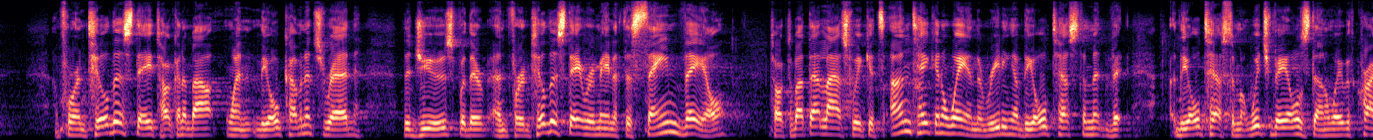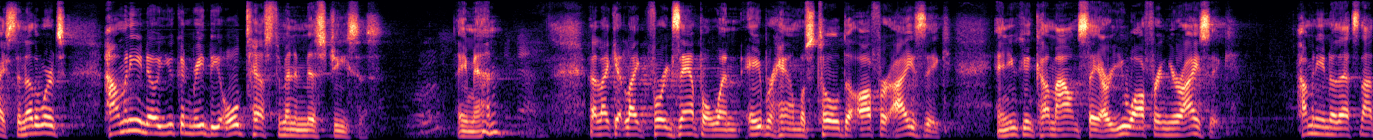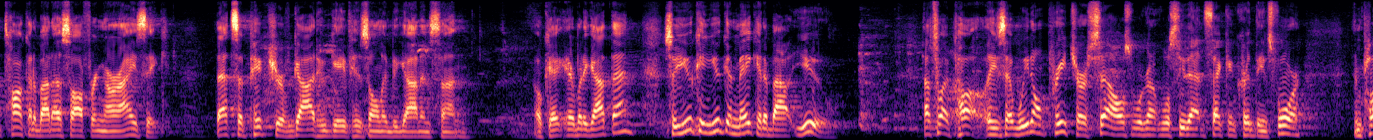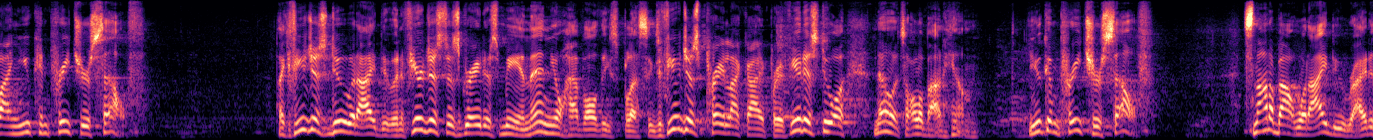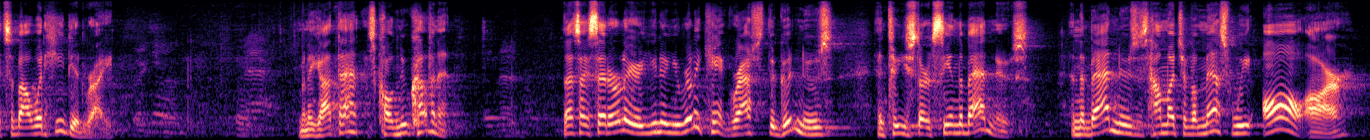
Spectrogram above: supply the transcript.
For until this day, talking about when the old covenant's read, the Jews, for their, and for until this day remaineth the same veil. Talked about that last week. It's untaken away in the reading of the Old Testament the Old Testament, which veil is done away with Christ. In other words, how many of you know you can read the Old Testament and miss Jesus? Mm-hmm. Amen? Amen. I like it, like for example, when Abraham was told to offer Isaac, and you can come out and say, Are you offering your Isaac? How many of you know that's not talking about us offering our Isaac? That's a picture of God who gave his only begotten Son. Okay, everybody got that? So you can you can make it about you. That's why Paul he said we don't preach ourselves. We're gonna we'll see that in 2 Corinthians 4 implying you can preach yourself. Like if you just do what I do, and if you're just as great as me, and then you'll have all these blessings. If you just pray like I pray, if you just do all, no, it's all about Him. You can preach yourself. It's not about what I do right, it's about what He did right. When they got that, it's called New Covenant. That's I said earlier, you know, you really can't grasp the good news until you start seeing the bad news. And the bad news is how much of a mess we all are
